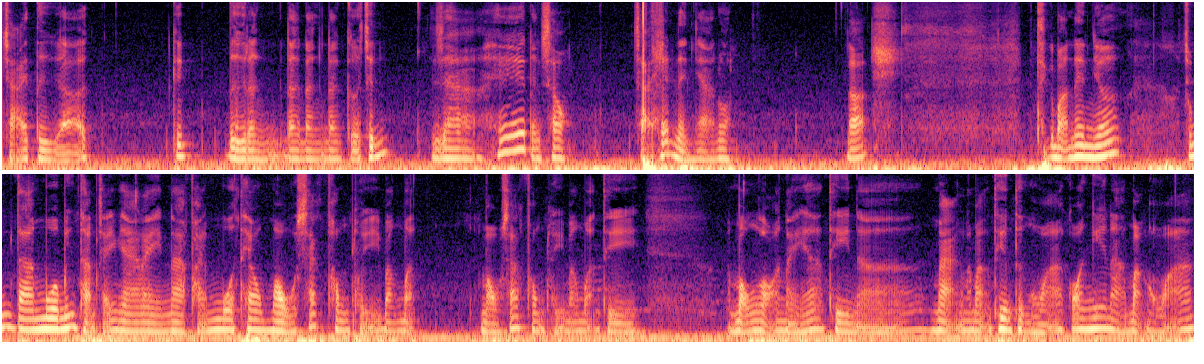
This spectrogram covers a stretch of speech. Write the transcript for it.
trải từ ở từ đằng đằng đằng, đằng cửa chính ra hết đằng sau chạy hết nền nhà luôn. Đó. Thì các bạn nên nhớ chúng ta mua miếng thảm trải nhà này là phải mua theo màu sắc phong thủy bằng mệnh màu sắc phong thủy bằng mệnh thì mẫu ngọ này á, thì là mạng là mạng thiên thượng hóa có nghĩa là mạng hỏa.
